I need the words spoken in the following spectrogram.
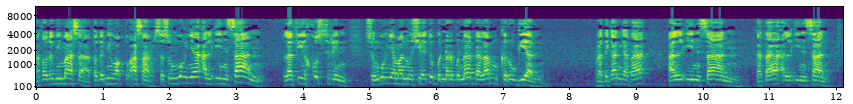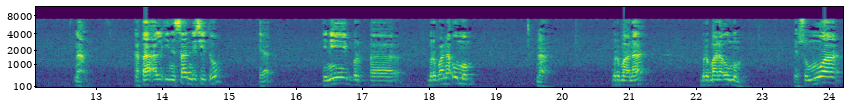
atau demi masa atau demi waktu asar sesungguhnya al insan lafi khusrin. Sungguhnya manusia itu benar-benar dalam kerugian. Perhatikan kata al-insan, kata al-insan. Nah, kata al-insan di situ ya. Ini ber, uh, bermakna umum. Nah, bermakna bermakna umum. Ya, semua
